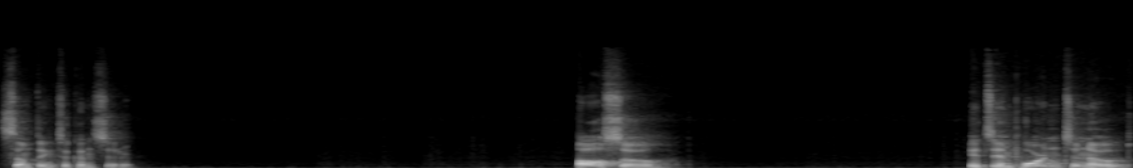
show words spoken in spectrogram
Something to consider. Also, it's important to note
